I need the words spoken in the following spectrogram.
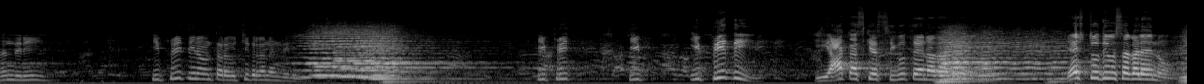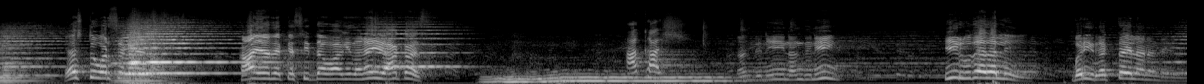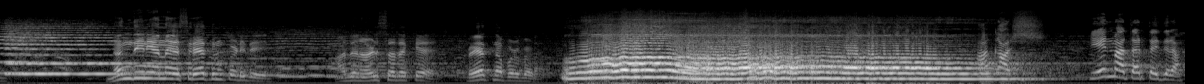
ನಂದಿನಿ ಈ ಪ್ರೀತಿನ ಒಂಥರ ವಿಚಿತ್ರ ನಂದಿನಿ. ಈ ಪ್ರೀತಿ ಈ ಈ ಪ್ರೀತಿ ಈ ಆಕಾಶಕ್ಕೆ ಸಿಗುತ್ತೆ ಅನ್ನೋದಾದ್ರೆ ಎಷ್ಟು ದಿವಸಗಳೇನು? ಎಷ್ಟು ವರ್ಷಗಳೇನು? ಕಾಯೋದಕ್ಕೆ ಸಿದ್ಧವಾಗಿದ್ದಾನೆ ಈ ಆಕಾಶ್. ಆಕಾಶ್. ನಂದಿನಿ ನಂದಿನಿ. ಈ ಹೃದಯದಲ್ಲಿ ಬರೀ ರಕ್ತ ಇಲ್ಲ ನಂದಿನಿ. ನಂದಿನಿ ಅನ್ನೋ ಹೆಸರೇ ತುಂಬಿಕೊಂಡಿದೆ. ಅದನ್ನು ಅಳಿಸೋದಕ್ಕೆ ಪ್ರಯತ್ನ ಪಡಬೇಡ. ಏನ್ ಮಾತಾಡ್ತಾ ಇದ್ದೀರಾ.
